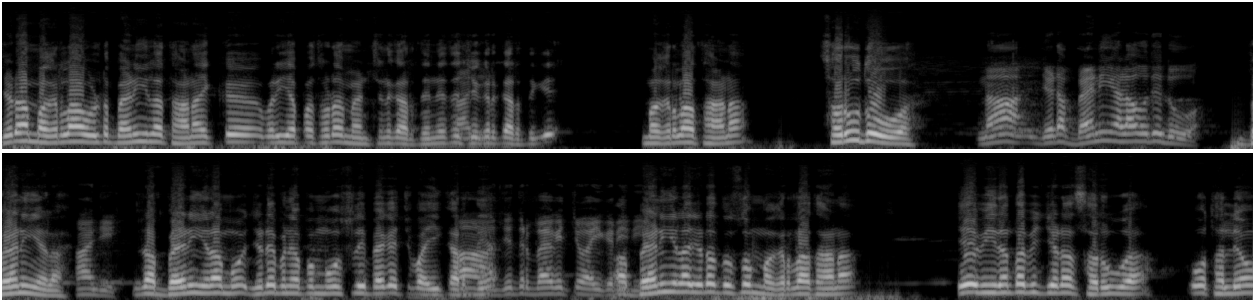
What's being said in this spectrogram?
ਜਿਹੜਾ ਮਗਰਲਾ ਉਲਟ ਬਹਿਣੀ ਵਾਲਾ ਥਾਣਾ ਇੱਕ ਵਾਰੀ ਆਪਾਂ ਥੋੜਾ ਮੈਂਸ਼ਨ ਕਰ ਦਿੰਦੇ ਤੇ। ਜ਼ਿਕਰ ਕਰ ਦਈਏ। ਮਗਰਲਾ ਥਾਣਾ ਸਰੂ ਦੋ ਆ। ਨਾ ਜਿਹੜਾ ਬਹਿਣੀ ਵਾਲਾ ਉਹਦੇ ਦੋ ਆ। ਬਹਿਣੀ ਵਾਲਾ। ਹਾਂਜੀ। ਜਿਹੜਾ ਬਹਿਣੀ ਵਾਲਾ ਮੋ- ਜਿਹੜੇ ਬਣੇ ਆਪਾਂ ਮੋਸਟਲੀ ਬਹਿ ਕੇ ਚਵਾਈ ਕਰਦੇ ਹਾਂ ਜਿੱਧਰ ਬਹਿ ਕੇ ਚਵਾਈ ਆ ਆ ਕਰੀ ਦੀ ਬਹਿਣੀ ਵਾਲਾ ਜਿਹੜਾ ਦੋਸਤੋ ਮਗਰਲਾ ਥਾਣਾ ਇਹ ਵੀਰਾਂ ਦਾ ਵੀ ਜਿਹੜਾ ਸਰੂ ਆ ਉਹ ਥੱਲਿਓਂ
